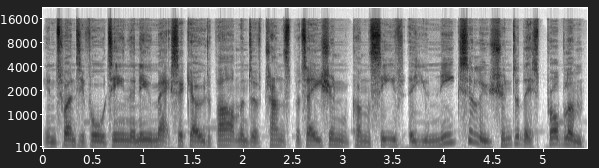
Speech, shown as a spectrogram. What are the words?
In 2014, the New Mexico Department of Transportation conceived a unique solution to this problem.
